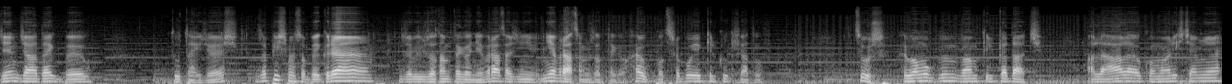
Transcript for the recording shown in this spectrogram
dzień dziadek był tutaj gdzieś. Zapiszmy sobie grę, żeby już do tamtego nie wracać i nie, nie wracam już do tego. Hełm, potrzebuję kilku kwiatów. Cóż, chyba mógłbym wam kilka dać. Ale, ale, okłamaliście mnie.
